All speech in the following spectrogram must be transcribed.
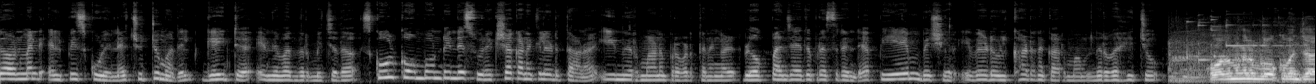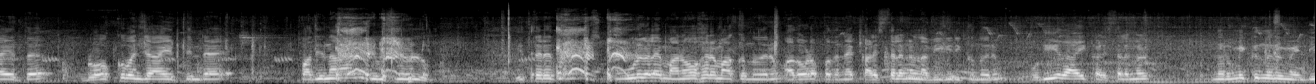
ഗവൺമെന്റ് എൽ പി സ്കൂളിന് ചുറ്റുമതിൽ ഗേറ്റ് എന്നിവ നിർമ്മിച്ചത്. സ്കൂൾ കോമ്പൗണ്ടിന്റെ സുരക്ഷ കണക്കിലെടുത്താണ് ഈ നിർമ്മാണ പ്രവർത്തനങ്ങൾ. Block panchayat president P M Basheer ഇവയുടെ ഉദ്ഘാടന കർമ്മം നിർവഹിച്ചു. കോതമംഗലം ബ്ലോക്ക് പഞ്ചായത്ത് ബ്ലോക്ക് പഞ്ചായത്തിന്റെ പതിനാല് ഡിവിഷനുകളിലും ഇത്തരത്തിൽ സ്കൂളുകളെ മനോഹരമാക്കുന്നതിനും അതോടൊപ്പം തന്നെ കളിസ്ഥലങ്ങൾ നവീകരിക്കുന്നതിനും പുതിയതായി കളിസ്ഥലങ്ങൾ നിർമ്മിക്കുന്നതിനും വേണ്ടി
